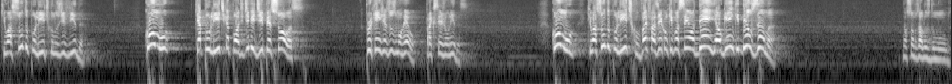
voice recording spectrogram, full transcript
que o assunto político nos divida. Como que a política pode dividir pessoas por quem Jesus morreu para que sejam unidas? Como que o assunto político vai fazer com que você odeie alguém que Deus ama? Nós somos a luz do mundo.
